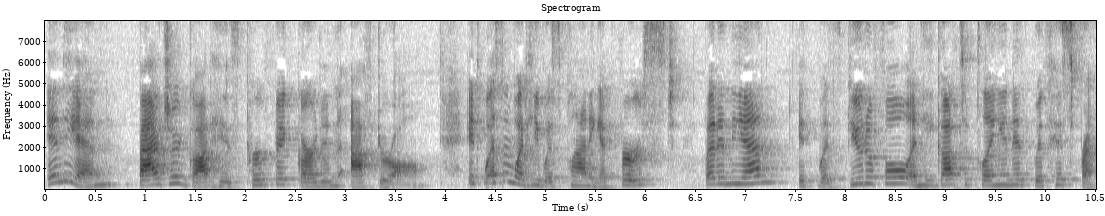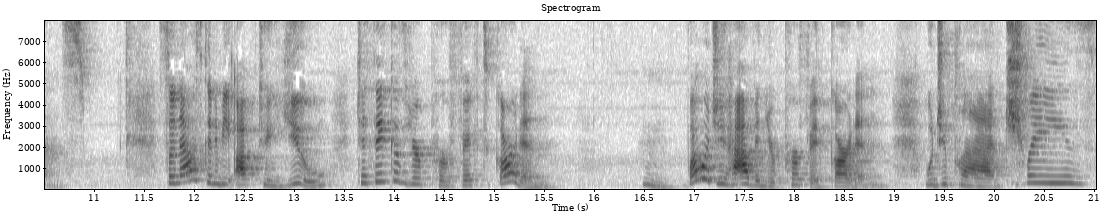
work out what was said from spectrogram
In the end, Badger got his perfect garden after all. It wasn't what he was planning at first, but in the end, it was beautiful and he got to play in it with his friends. So now it's going to be up to you to think of your perfect garden. Hmm, what would you have in your perfect garden? Would you plant trees,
